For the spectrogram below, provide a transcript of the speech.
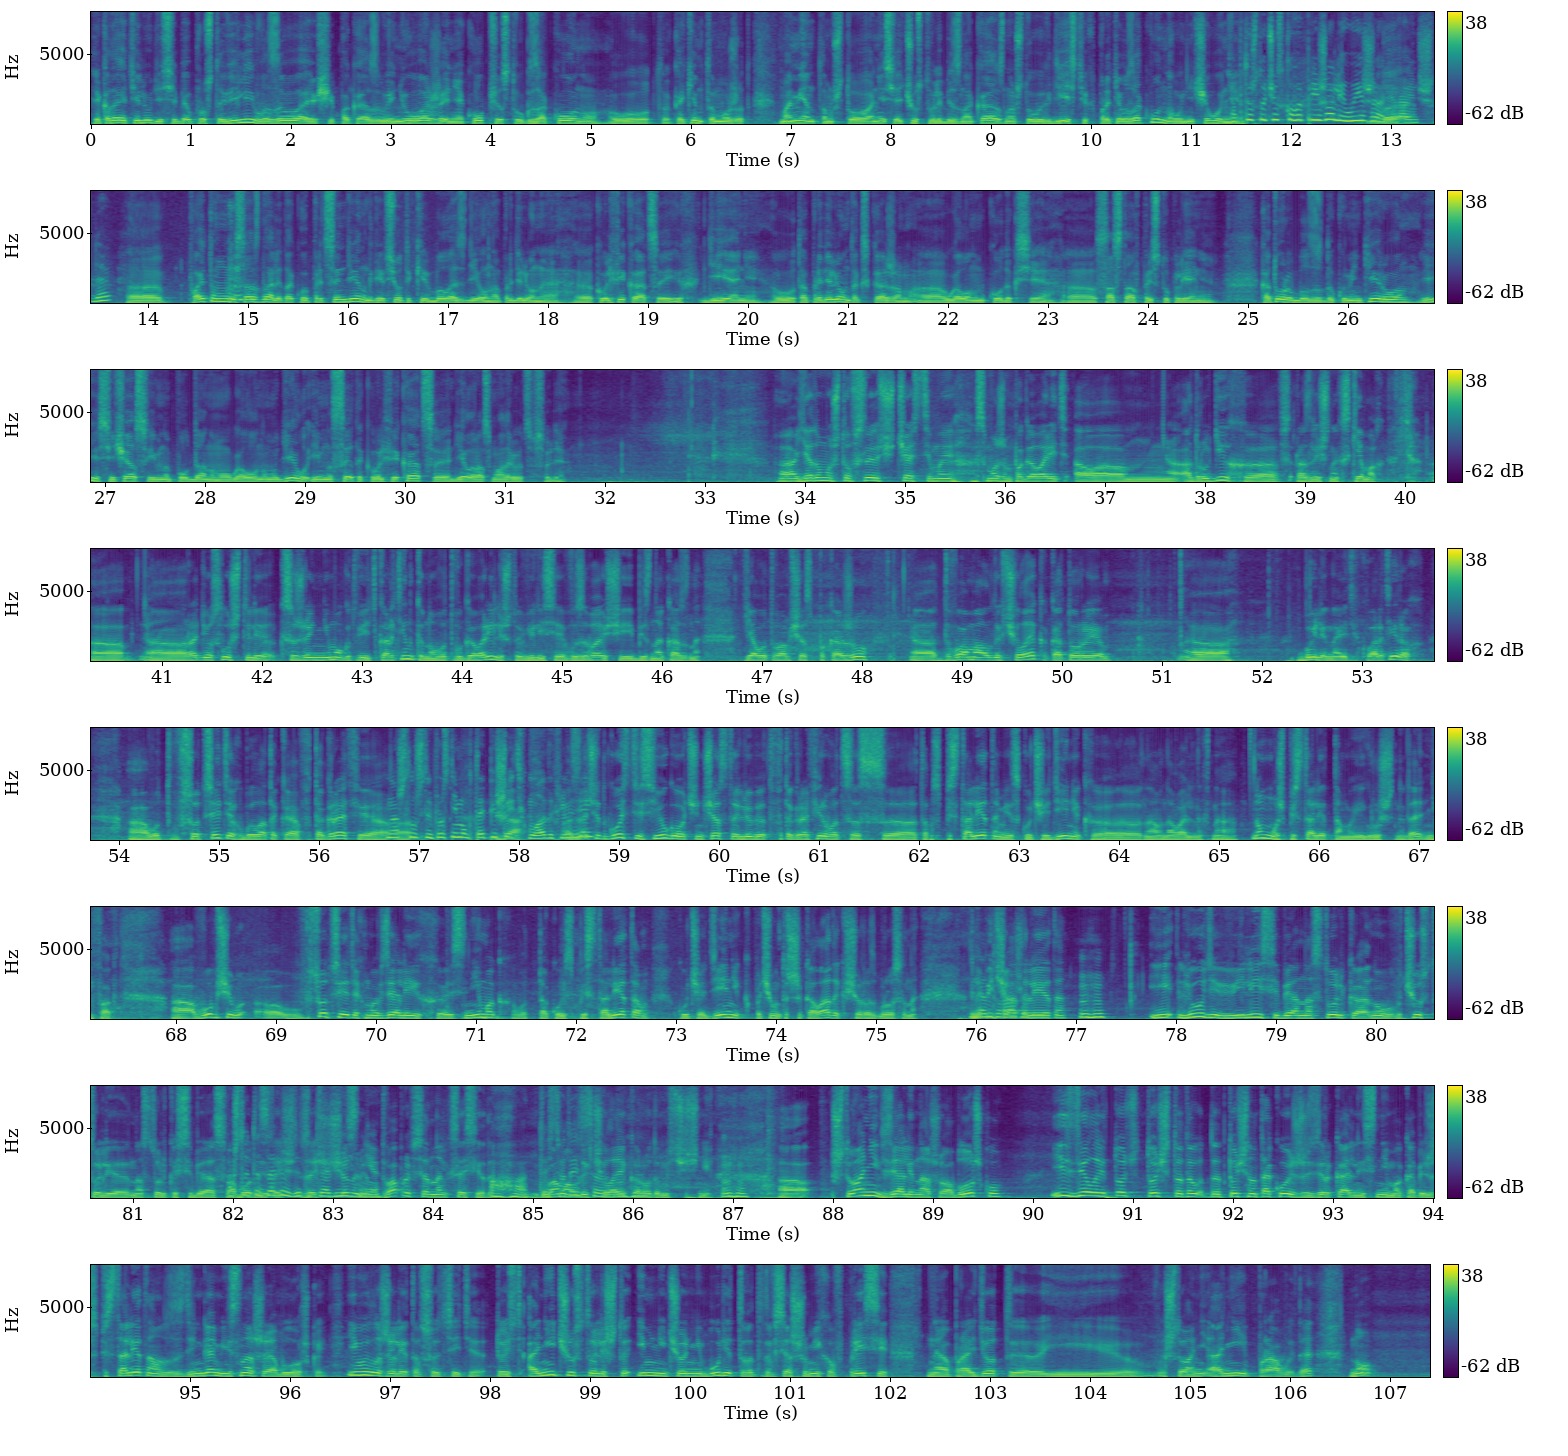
И когда эти люди себя просто вели, вызывающие, показывая неуважение к обществу, к закону, вот, каким-то, может, моментом, что они себя чувствовали безнаказанно, что в их действиях противозаконного ничего А нет. потому что участковые приезжали и уезжали Да. раньше, да? Поэтому мы создали такой прецедент, где все-таки была сделана определенная э, квалификация их деяний, вот, определен, так скажем, э, в Уголовном кодексе э, состав преступления, который был задокументирован, и сейчас именно по данному уголовному делу, именно с этой квалификацией дело рассматривается в суде. А, Я думаю, что в следующей части мы сможем поговорить о, о других э, различных схемах. А, а, Радиослушатели, к сожалению, не могут видеть картинку, но вот вы говорили, что вели себя вызывающе и безнаказанно. Я вот вам сейчас покажу два молодых человека, которые были на этих квартирах. А вот в соцсетях была такая фотография. А, слушатели просто не могут опишите да. этих молодых А людей. Значит, гости с юга очень часто любят фотографироваться с, э, там, с пистолетами, с кучей денег э, на- наваленных на... Ну, может, пистолет там и игрушечный, да, не факт. А, в общем, э, в соцсетях мы взяли их снимок, вот такой с пистолетом, куча денег, почему-то шоколадок еще разбросано. Напечатали это. Мгм. И люди вели себя настолько, ну, чувствовали настолько себя свободно А за защ- защищенными. Два профессиональных соседа. Ага, Два есть вот молодых эти- человека мгм. родом из Чечни. А, что они взяли нашу обложку и сделали точ- точно, точно такой же зеркальный снимок, опять же, с пистолетом, с деньгами и с нашей обложкой. И выложили это в соцсети. То есть они чувствовали, что им ничего не будет, вот эта вся шумиха в прессе э, пройдет, э, и что они, они правы, да? Но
